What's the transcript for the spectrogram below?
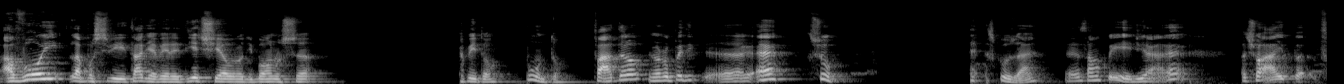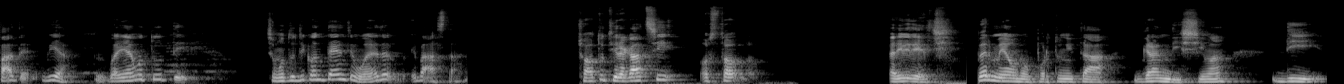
a voi la possibilità di avere 10 euro di bonus. Capito? Punto. Fatelo, non rompete... Uh, eh? Su. Eh, scusa, eh eh, stiamo qui, gira, eh, faccio hype, fate, via, guadagniamo tutti, siamo tutti contenti, muovete e basta. Ciao a tutti ragazzi, sto... arrivederci. Per me è un'opportunità grandissima di...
